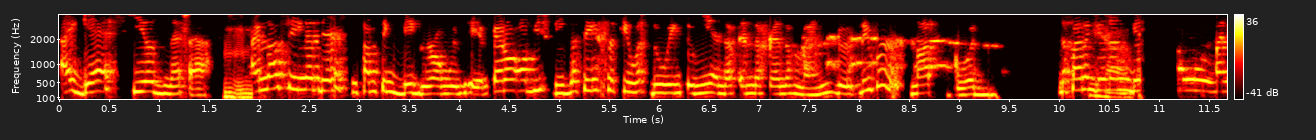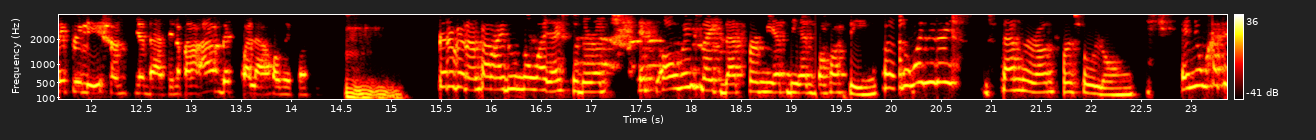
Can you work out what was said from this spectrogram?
I guess, healed na siya. Mm-mm. I'm not saying that there's something big wrong with him, pero obviously the things that he was doing to me and the, and the friend of mine, they were not good. Na parang Yeah. ganun yung manipulations niya dati, na parang, ah, bet pala ako may possibility. Mm-mm. Pero ganun, parang I don't know why I stood around. It's always like that for me at the end of a thing. Parang why did I stand around for so long? And yung kasi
